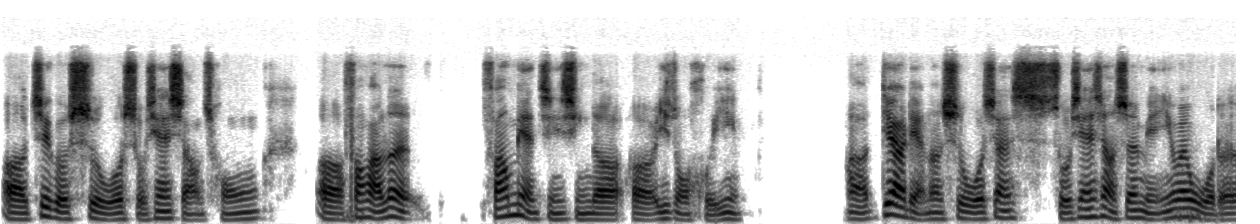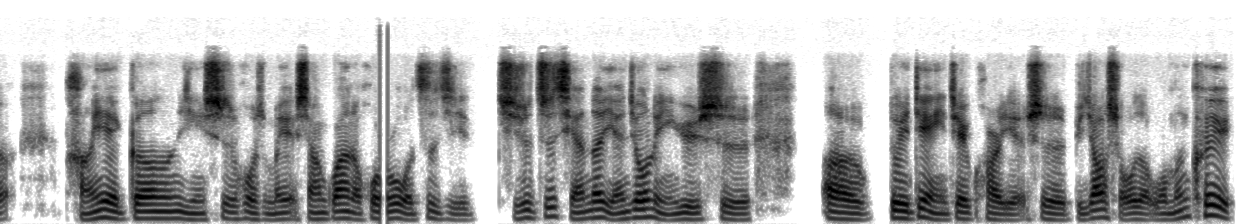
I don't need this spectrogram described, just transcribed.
呃，这个是我首先想从呃方法论方面进行的呃一种回应，啊，第二点呢是我想首先想声明，因为我的行业跟影视或什么也相关的，或者我自己其实之前的研究领域是，呃，对电影这块也是比较熟的。我们可以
